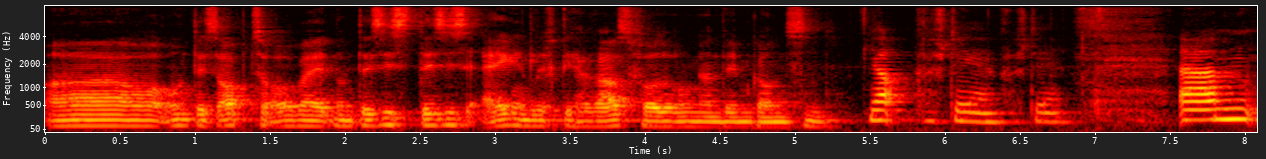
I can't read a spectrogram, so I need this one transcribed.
mhm. äh, und das abzuarbeiten. Und das ist, das ist eigentlich die Herausforderung an dem Ganzen. Ja, verstehe, verstehe. Ähm,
